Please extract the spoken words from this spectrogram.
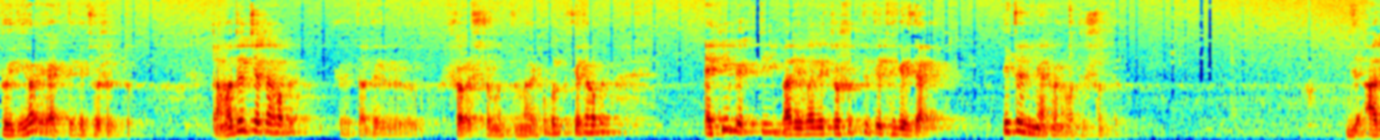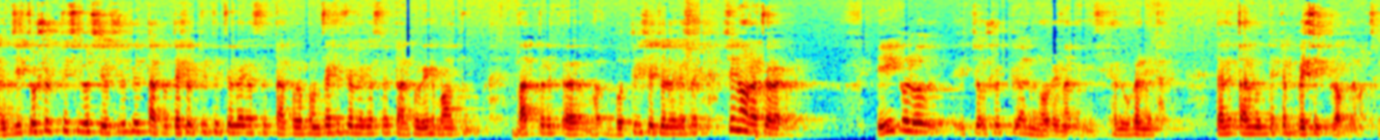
তৈরি হয়, এক থেকে চৌষট্টি তা আমাদের যেটা হবে, তাদের স্বরাষ্ট্র মন্ত্রণালয়কে বলতে যেটা হবে, একই ব্যক্তি বারে বারে চৌষট্টিতে থেকে যায়, এটা নিয়ে এখন আমাদের সন্দেহ। যে আগে যে চৌষট্টি ছিল চৌষট্টি, তারপর তেষট্টিতে চলে গেছে, তারপরে পঞ্চাশে চলে গেছে, তারপরে বাহাত্তরে বত্রিশে চলে গেছে, সে নড়াচড়া করে। এই হলো চৌষট্টি আর নড়ে না দেখি খালি ওখানেই থাকে। তাহলে তার মধ্যে একটা বেসিক প্রবলেম আছে।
